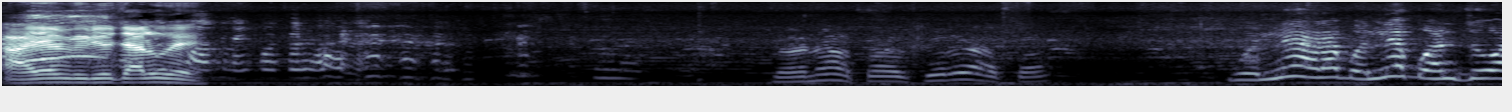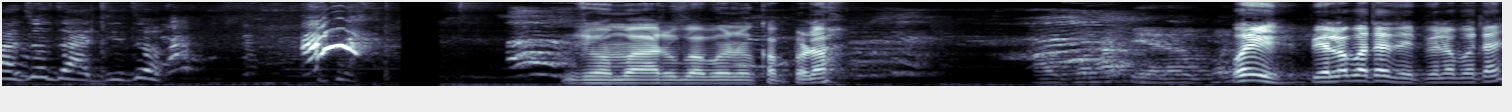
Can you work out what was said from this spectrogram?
આર્યન વીડિયો ચાલુ છે. બોલને આરા બોલને બોન જો આજો જાજી જો. જો અમારું બાબાનો કપડો ઓય પેલો બતા દે પેલો બતા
